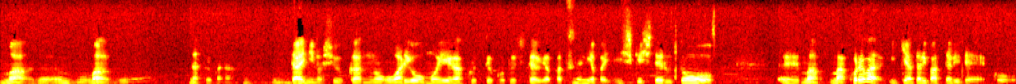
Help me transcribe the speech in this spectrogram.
まあ、うんまあ、なんていうかな、第二の習慣の終わりを思い描くっていうこと自体をやっぱ常にやっぱり意識してると、えーまあまあこれは行き当たりばったりで、こ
